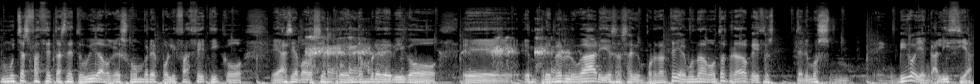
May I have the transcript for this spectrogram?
muchas facetas de tu vida, porque es un hombre polifacético, eh, has llevado siempre el nombre de Vigo eh, en primer lugar y eso es algo importante. Y el mundo de la moto, es verdad lo que dices, tenemos en Vigo y en Galicia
